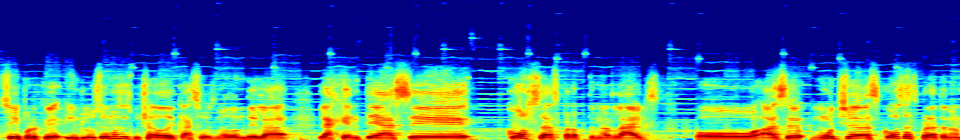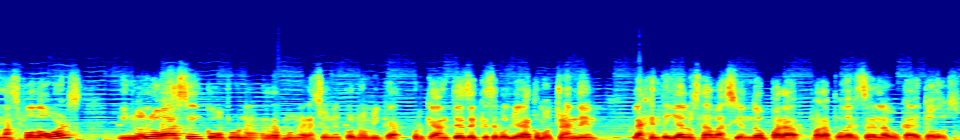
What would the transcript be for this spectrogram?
Sí, porque incluso hemos escuchado de casos, ¿no? Donde la, la gente hace cosas para obtener likes o hace muchas cosas para tener más followers y no lo hacen como por una remuneración económica, porque antes de que se volviera como trending, la gente ya lo estaba haciendo para, para poder estar en la boca de todos.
